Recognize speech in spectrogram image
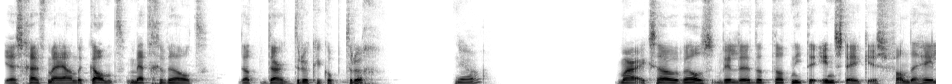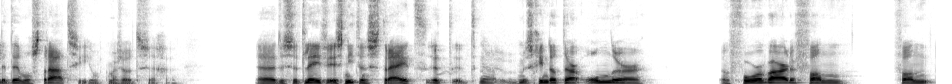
jij schuift mij aan de kant met geweld, dat, daar druk ik op terug. Ja. Maar ik zou wel willen dat dat niet de insteek is van de hele demonstratie, om het maar zo te zeggen. Uh, dus het leven is niet een strijd. Het, het, ja. Misschien dat daaronder een voorwaarde van, van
